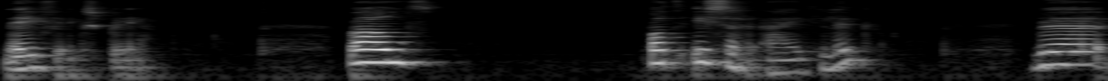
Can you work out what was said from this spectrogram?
leven-expert. Want wat is er eigenlijk? We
